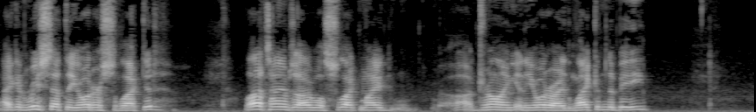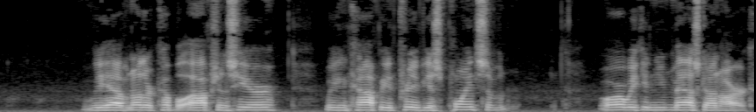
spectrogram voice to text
I can reset the order selected. A lot of times I will select my uh, drilling in the order I'd like them to be. We have another couple options here. We can copy previous points of, or we can mask on arc.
